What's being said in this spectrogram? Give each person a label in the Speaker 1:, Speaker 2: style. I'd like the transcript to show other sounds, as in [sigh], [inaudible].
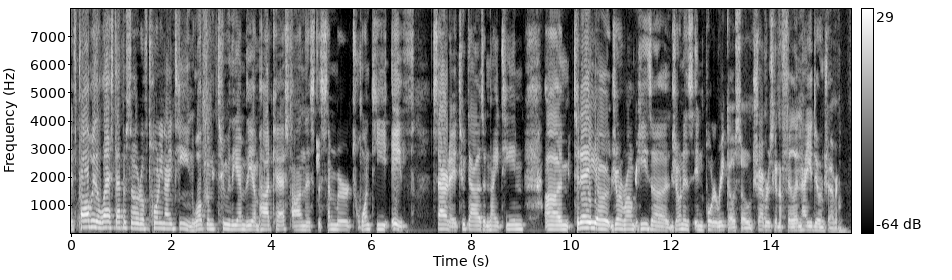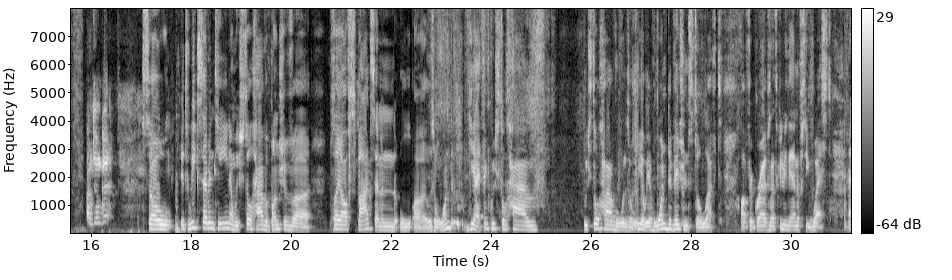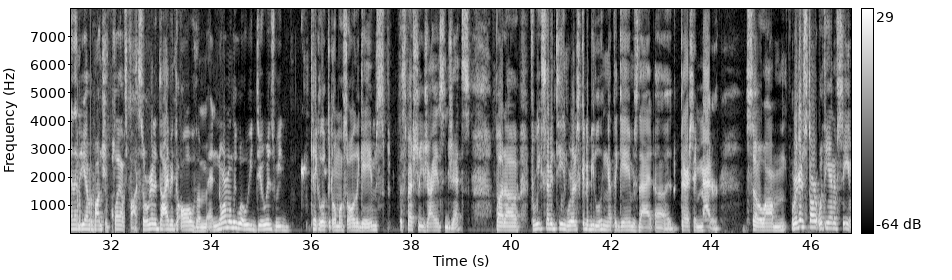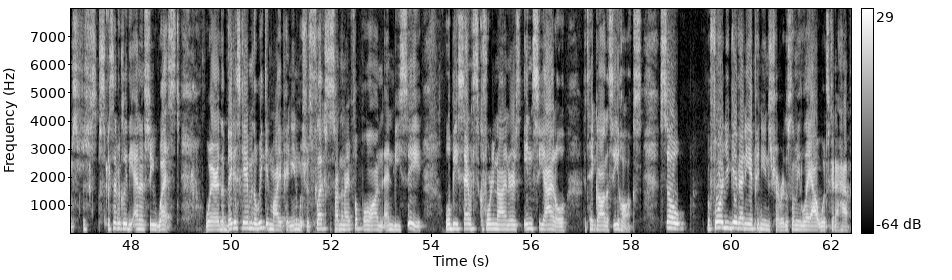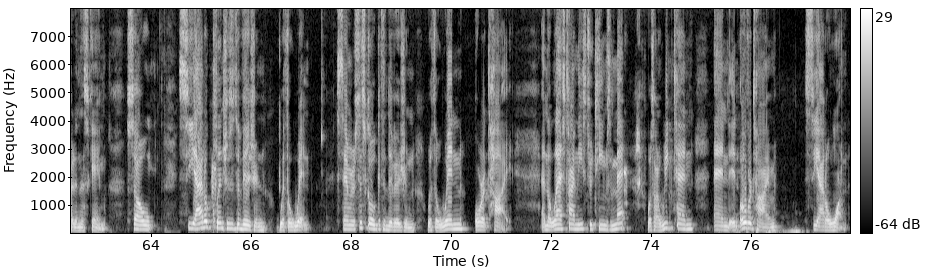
Speaker 1: It's probably the last episode of 2019. Welcome to the MDM podcast on this December 28th, Saturday, 2019. Um, today, uh, Jonah Rom- he's uh, Jonah's in Puerto Rico, so Trevor's gonna fill in. How you doing, Trevor?
Speaker 2: I'm doing good.
Speaker 1: So it's week 17, and we still have a bunch of uh, playoff spots, and uh, it was a one. Yeah, I think we still have we still have what is it? Yeah, we have one division still left up for grabs, and that's going to be the NFC West. And then you have a bunch of playoff spots. So we're going to dive into all of them. And normally, what we do is we take a look at almost all the games, especially Giants and Jets. But uh, for Week 17, we're just going to be looking at the games that uh, dare I say matter. So um, we're going to start with the NFC, specifically the NFC West, where the biggest game of the week, in my opinion, which was Flex Sunday Night Football on NBC, will be San Francisco 49ers in Seattle to take on the Seahawks. So, before you give any opinions, Trevor, just let me lay out what's going to happen in this game. So, Seattle clinches the division with a win. San Francisco gets a division with a win or a tie. And the last time these two teams met was on week 10, and in overtime, Seattle won.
